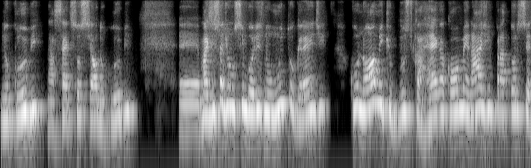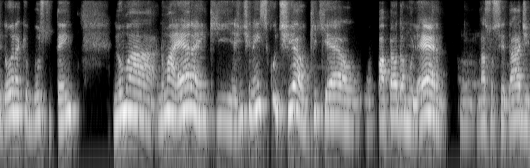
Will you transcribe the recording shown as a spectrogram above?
no clube, na sede social do clube, é, mas isso é de um simbolismo muito grande com o nome que o busto carrega, com a homenagem para a torcedora que o busto tem, numa, numa era em que a gente nem discutia o que, que é o, o papel da mulher na sociedade,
